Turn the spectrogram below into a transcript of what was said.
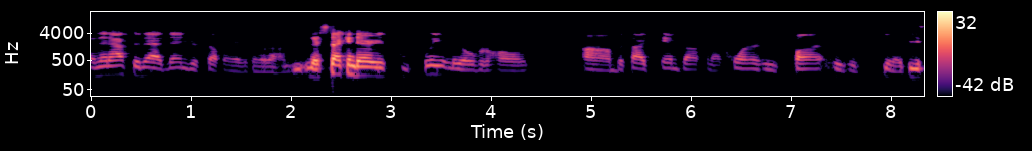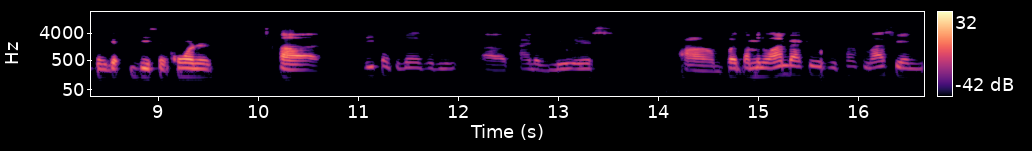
and then after that, then you're shuffling everything around. The secondary is completely overhauled. Um, besides Cam Johnson at corner, who's fine, who's a you know decent decent corner. Uh, defensive ends will be uh, kind of newish. Um, but I mean, linebackers returned from last year, and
